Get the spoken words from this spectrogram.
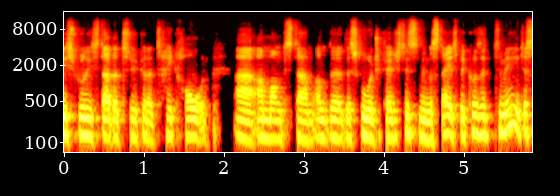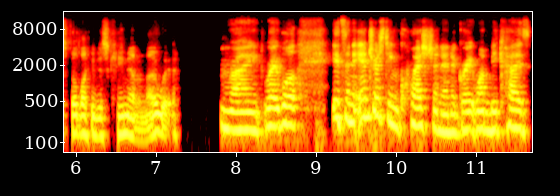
this really started to kind of take hold uh, amongst um, the, the school education system in the states? Because it, to me it just felt like it just came out of nowhere. Right right. Well it's an interesting question and a great one because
